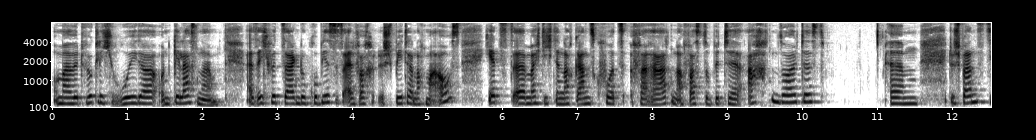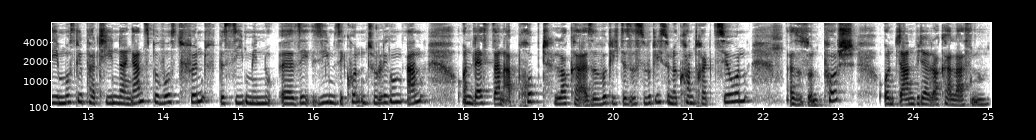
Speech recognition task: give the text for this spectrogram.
und man wird wirklich ruhiger und gelassener. Also ich würde sagen, du probierst es einfach später nochmal aus. Jetzt äh, möchte ich dir noch ganz kurz verraten, auf was du bitte achten solltest. Ähm, du spannst die Muskelpartien dann ganz bewusst fünf bis sieben, Minu äh, sieben Sekunden Entschuldigung, an und lässt dann abrupt locker. Also wirklich, das ist wirklich so eine Kontraktion, also so ein Push und dann wieder locker lassen.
